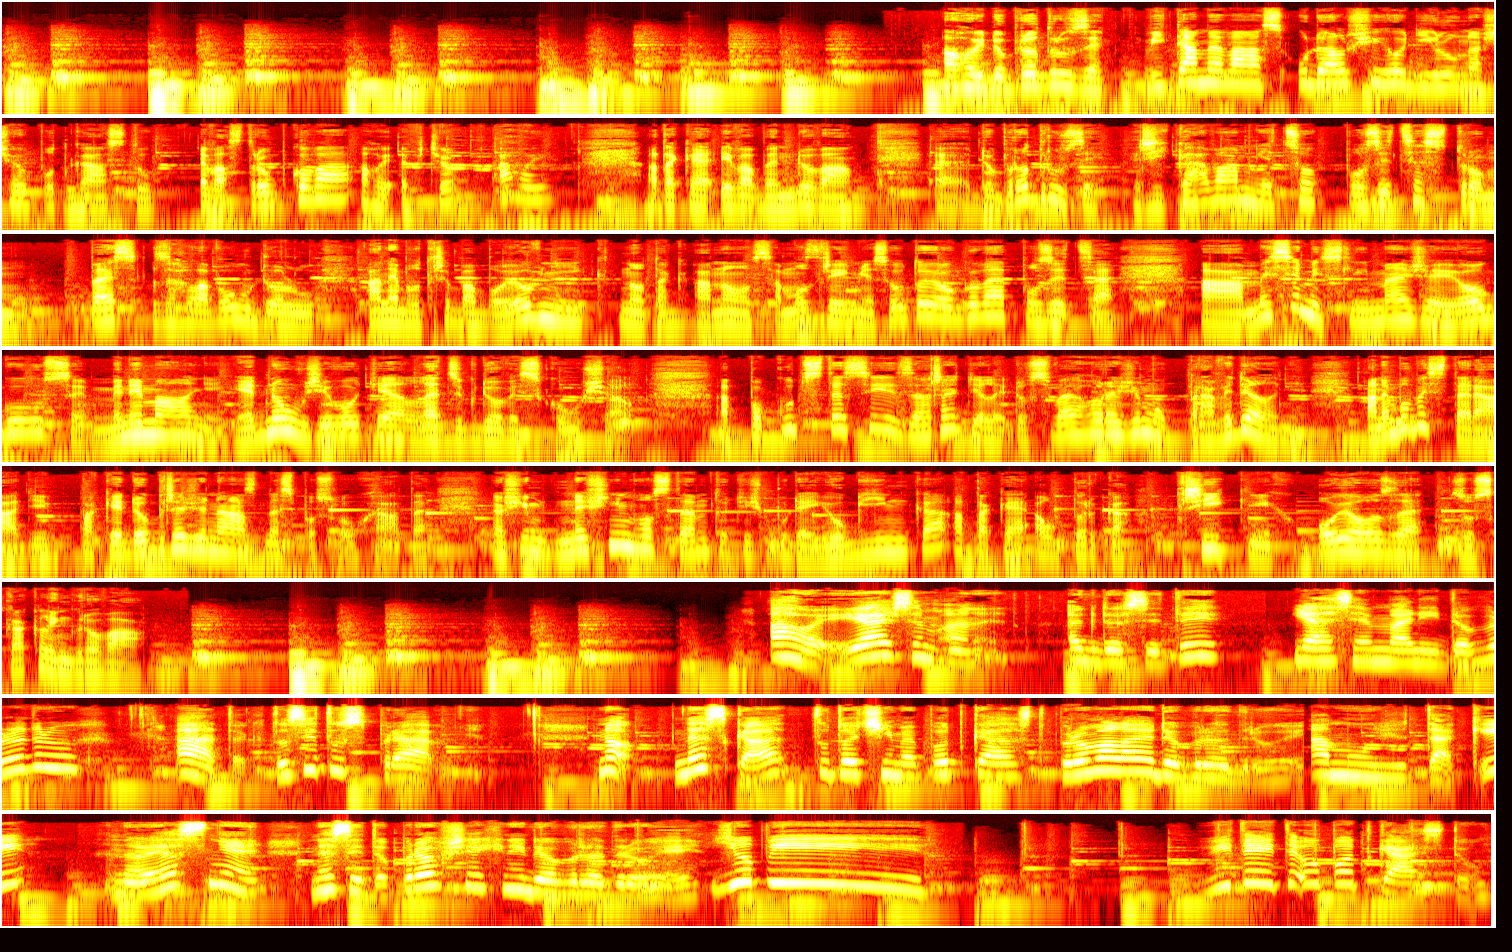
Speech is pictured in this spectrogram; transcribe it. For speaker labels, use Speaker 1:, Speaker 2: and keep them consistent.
Speaker 1: thank you. Ahoj dobrodruzi, vítáme vás u dalšího dílu našeho podcastu. Eva Stroubková, ahoj Evčo.
Speaker 2: Ahoj.
Speaker 1: A také Iva Bendová. Eh, dobrodruzi, říká vám něco pozice stromu, pes s hlavou dolů, anebo třeba bojovník? No tak ano, samozřejmě, jsou to jogové pozice. A my si myslíme, že jogu si minimálně jednou v životě lec kdo vyzkoušel. A pokud jste si ji zařadili do svého režimu pravidelně, anebo byste rádi, pak je dobře, že nás dnes posloucháte. Naším dnešním hostem totiž bude jogínka a také autorka tří knih o józe Zuzka Klingrová.
Speaker 3: Ahoj, já jsem Anet. A kdo jsi ty? Já jsem malý dobrodruh. A tak to si tu správně. No, dneska tu točíme podcast pro malé dobrodruhy. A můžu taky? No jasně, dnes je to pro všechny dobrodruhy. Jupí! Vítejte u podcastu.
